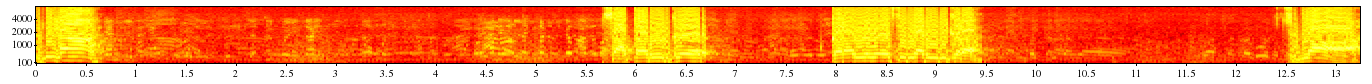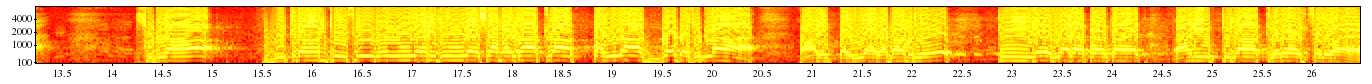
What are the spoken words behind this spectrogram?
सुटी साता रोडकर. करा व्यवस्थित गाडी उभी करा. सुटला. सुटला. विक्रम केसरी भाऊ आणि दू अशा मैदानातला पहिला गट सुटला. आणि पहिल्या गटामध्ये तीनच गाड्या पळत आहेत आणि तिघात लढत चालू आहे.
